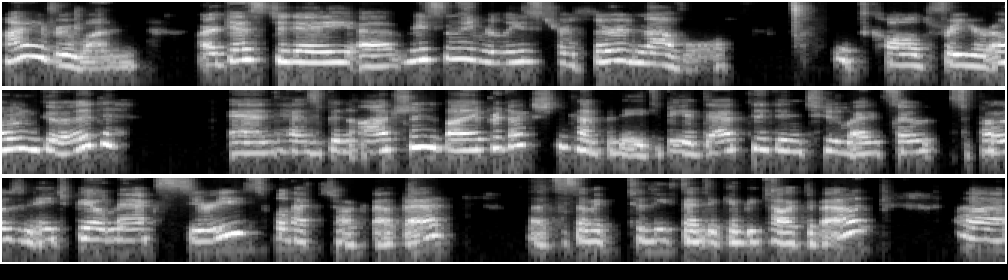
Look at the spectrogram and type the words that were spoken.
Hi, everyone. Our guest today uh, recently released her third novel. It's called For Your Own Good and has been optioned by a production company to be adapted into, I so suppose, an HBO Max series. We'll have to talk about that. That's something to the extent it can be talked about. Uh,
